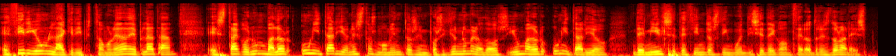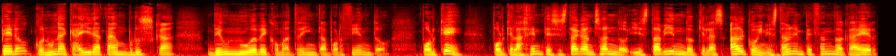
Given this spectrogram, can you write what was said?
Ethereum, la criptomoneda de plata, está con un valor unitario en estos momentos en posición número 2 y un valor unitario de 1.757,03 dólares, pero con una caída tan brusca de un 9,30%. ¿Por qué? Porque la gente se está cansando y está viendo que las altcoins están empezando a caer,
